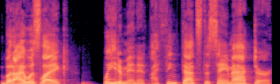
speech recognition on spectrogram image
but i was like wait a minute i think that's the same actor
